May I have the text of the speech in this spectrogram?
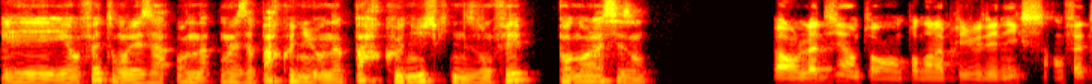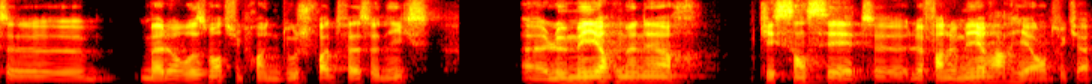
Et, en fait, on les a, on, on les a pas reconnus. On n'a pas reconnu ce qu'ils nous ont fait pendant la saison. Bah, on l'a dit hein, pendant, la preview des Knicks. En fait, euh, malheureusement, tu prends une douche froide face aux Knicks. Euh, le meilleur meneur qui est censé être, euh, le, enfin le meilleur arrière en tout cas,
